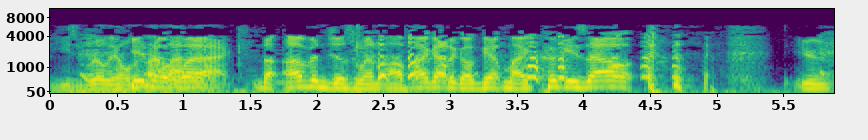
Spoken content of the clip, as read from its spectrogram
he's really holding You that know lat what? back. The oven just went off. I got to go get my cookies out. You're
